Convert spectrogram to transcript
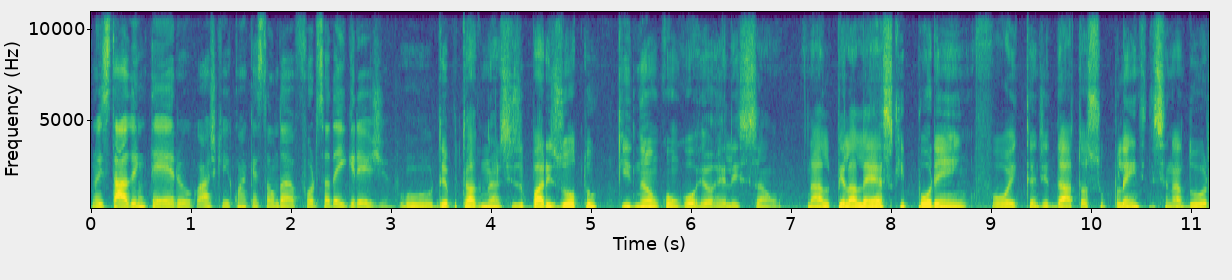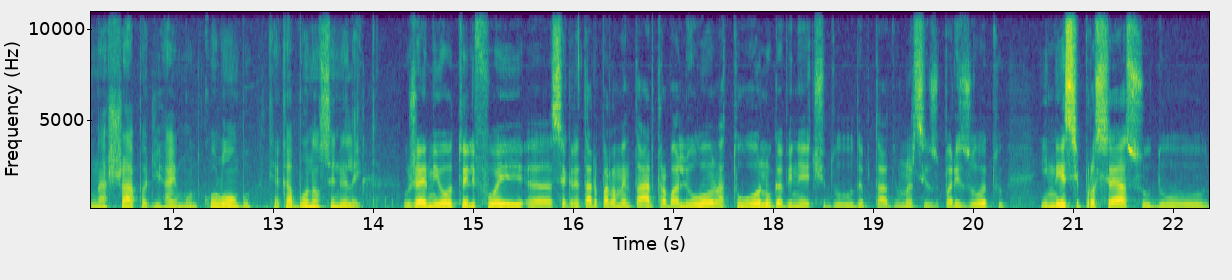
no estado inteiro, acho que com a questão da força da igreja. O deputado Narciso Parisotto, que não concorreu à reeleição na, pela LESC, porém foi candidato a suplente de senador na chapa de Raimundo Colombo, que acabou não sendo eleita. O Jair Mioto ele foi uh, secretário parlamentar, trabalhou, atuou no gabinete do deputado Narciso Parisotto e nesse processo do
